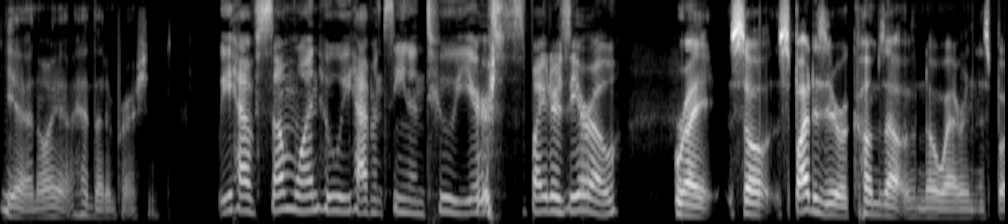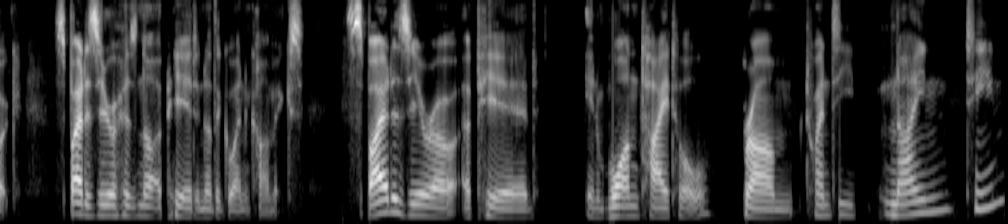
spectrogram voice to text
yeah. No, I, I had that impression. We have someone who we haven't seen in two years, Spider Zero. Right. So Spider Zero comes out of nowhere in this book. Spider Zero has not appeared in other Gwen comics. Spider Zero appeared in one title from 2019.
